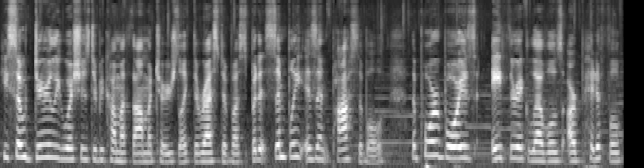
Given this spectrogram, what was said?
He so dearly wishes to become a thaumaturge like the rest of us, but it simply isn't possible. The poor boy's aetheric levels are pitiful,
